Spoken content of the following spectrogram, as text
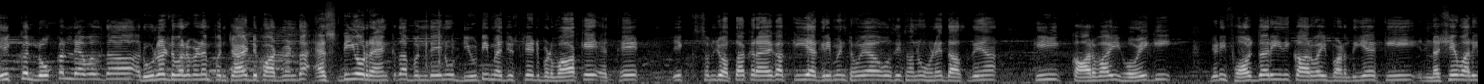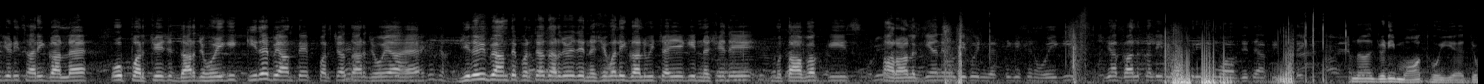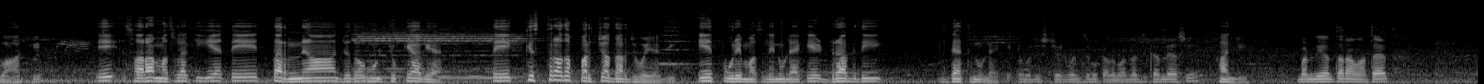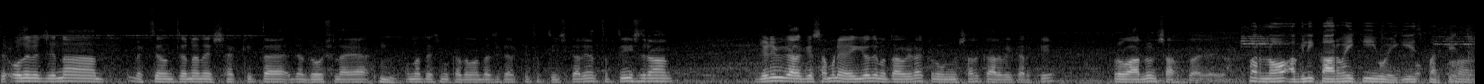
ਇੱਕ local level the rural development and panchayat department the SDO rank ਦਾ ਬੰਦੇ ਨੂੰ ਡਿਊਟੀ ਮੈਜਿਸਟ੍ਰੇਟ ਬਣਵਾ ਕੇ ਇੱਥੇ ਇੱਕ ਸਮਝੌਤਾ ਕਰਾਏਗਾ, ਕੀ ਐਗਰੀਮੈਂਟ ਹੋਇਆ ਉਹ ਅਸੀਂ ਤੁਹਾਨੂੰ ਹੁਣੇ ਦੱਸਦੇ ਹਾਂ, ਕੀ ਕਾਰਵਾਈ ਹੋਏਗੀ। ਜਿਹੜੀ ਫੌਜਦਾਰੀ ਦੀ ਕਾਰਵਾਈ ਬਣਦੀ ਹੈ ਕਿ ਨਸ਼ੇ ਵਾਲੀ ਜਿਹੜੀ ਸਾਰੀ ਗੱਲ ਹੈ ਉਹ ਪਰਚੇ 'ਚ ਦਰਜ ਹੋਏਗੀ? ਕਿਹਦੇ ਬਿਆਨ ਤੇ ਪਰਚਾ ਦਰਜ ਹੋਇਆ ਹੈ? ਜਿਹਦੇ ਵੀ ਬਿਆਨ ਤੇ ਪਰਚਾ ਦਰਜ ਹੋਇਆ ਜੇ ਨਸ਼ੇ ਵਾਲੀ ਗੱਲ ਵੀ ਚਾਹੀਏ ਕਿ ਨਸ਼ੇ ਦੇ ਮੁਤਾਬਕ ਕੀ ਧਾਰਾ ਲੱਗੀਆਂ ਨੇ ਉਹਦੀ ਕੋਈ ਇਨਵੈਸਟੀਗੇਸ਼ਨ ਹੋਏਗੀ ਜਾਂ ਗੱਲ ਕੱਲੀ ਨੌਕਰੀ ਦੇ ਮੁਆਵਜ਼ੇ ਤੇ ਆ ਕੇ ਕਰੇਗੀ ਨਾਲ ਜਿਹੜੀ ਮੌਤ ਹੋਈ ਹੈ ਜਵਾਹਰ ਕੇ ਇਹ ਸਾਰਾ ਮਸਲਾ ਕੀ ਹੈ ਤੇ ਧਰਨਾ ਜਦੋਂ ਹੁਣ ਚੁੱਕਿਆ ਗਿਆ ਹੈ, ਤੇ ਕਿਸ ਤਰ੍ਹਾਂ ਦਾ ਪਰਚਾ ਦਰਜ ਹੋਇਆ ਜੀ? ਇਹ ਪੂਰੇ ਮਸਲੇ ਨੂੰ ਲੈ ਕੇ ਡਰੱਗ ਦੀ ਡੈਥ ਨੂੰ ਲੈ ਕੇ। ਮੇਰੀ ਸਟੇਟਮੈਂਟ 'ਚ ਮੁਕੱਦਮਾ ਦਰਜ ਕਰ ਲਿਆ ਸੀ। ਹਾਂਜੀ। ਬਣਦੀਆਂ ਧਾਰਾਵਾਂ ਤਹਿਤ। ਤੇ ਉਹਦੇ ਵਿੱਚ ਜਿਨ੍ਹਾਂ ਵਿਅਕਤੀਆਂ ਤੇ ਉਹਨਾਂ ਨੇ ਸ਼ੱਕ ਕੀਤਾ ਜਾਂ ਦੋਸ਼ ਲਾਇਆ। ਉਹਨਾਂ ਤੇ ਅਸੀਂ ਮੁਕੱਦਮਾ ਦਰਜ ਕਰਕੇ ਤਫਤੀਸ਼ ਕਰ ਰਹੇ ਹਾਂ। ਤਫਤੀਸ਼ ਦੌਰਾਨ ਜਿਹੜੀ ਵੀ ਗੱਲ ਕੇ ਸਾਹਮਣੇ ਆਏਗੀ ਉਹਦੇ ਮੁਤਾਬਕ ਜਿਹੜਾ ਕਾਨੂੰਨ ਅਨੁਸਾਰ ਕਾਰਵਾਈ ਕਰਕੇ ਪਰਿਵਾਰ ਨੂੰ ਇਨਸਾਫ ਦਿਵਾਇਆ ਜਾਏਗਾ। ਪਰ ਲਾਅ ਅਗਲੀ ਕਾਰਵਾਈ ਕੀ ਹੋਏਗੀ ਇਸ ਪਰਚੇ ਹਾਂ।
